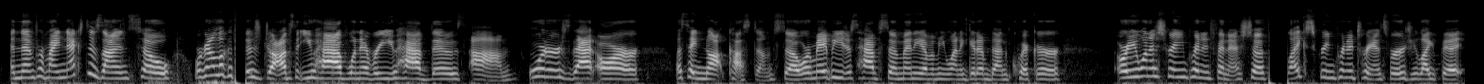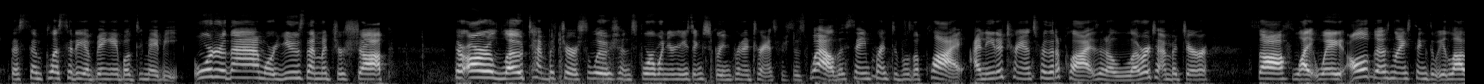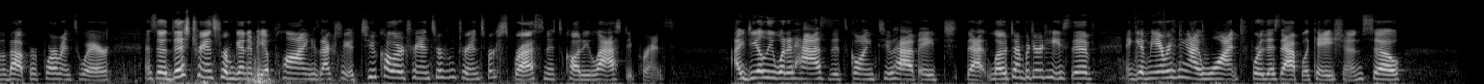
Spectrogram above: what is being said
And then for my next design, so we're going to look at those jobs that you have whenever you have those um, orders that are, let's say, not custom. So, or maybe you just have so many of them, you want to get them done quicker, or you want to screen print and finish. So if you like screen printed transfers, you like the, the simplicity of being able to maybe order them or use them at your shop, there are low temperature solutions for when you're using screen printed transfers as well. The same principles apply. I need a transfer that applies at a lower temperature soft, lightweight, all of those nice things that we love about performance wear. And so this transfer I'm going to be applying is actually a two-color transfer from Transfer Express, and it's called ElastiPrint. Ideally, what it has is it's going to have a that low temperature adhesive and give me everything I want for this application. So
